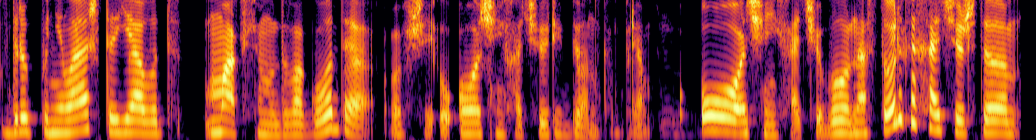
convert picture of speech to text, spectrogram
вдруг поняла, что я вот максимум два года вообще очень хочу ребенка, прям очень хочу. Было настолько хочу, что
